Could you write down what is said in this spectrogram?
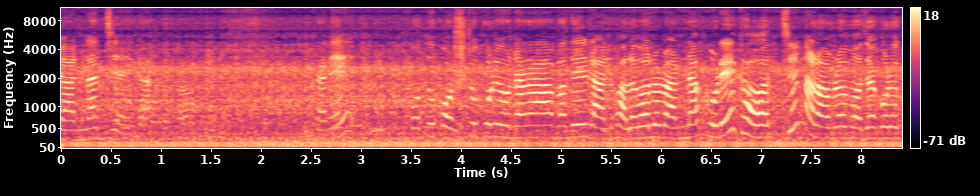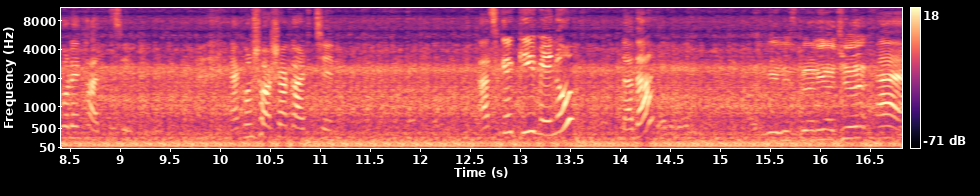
রান্নার জায়গা। এখানে কত কষ্ট করে ওনারা আমাদের ভালো ভালো রান্না করে খাওয়াচ্ছেন আর আমরা মজা করে করে খাচ্ছি। এখন শশা কাটছেন। আজকে কি মেনু দাদা? ইলিশ বিরিয়ানি আছে। হ্যাঁ।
